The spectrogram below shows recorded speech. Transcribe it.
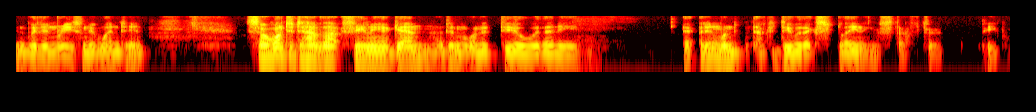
within reason, it went in. So I wanted to have that feeling again. I didn't want to deal with any. I didn't want to have to deal with explaining stuff to people.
